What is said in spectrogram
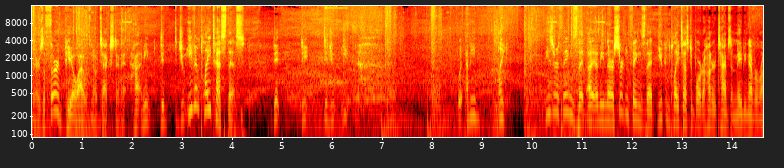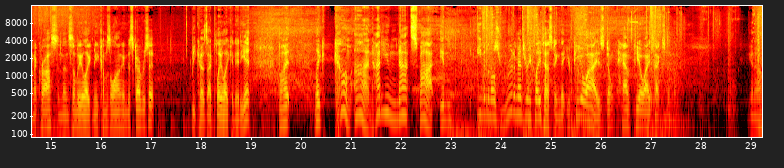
there's a third POI with no text in it. I mean, did did you even playtest this? Did did did you? E what, I mean, like these are things that I, I, mean, there are certain things that you can play test a board a hundred times and maybe never run across, and then somebody like me comes along and discovers it because I play like an idiot. But like, come on, how do you not spot in even the most rudimentary playtesting that your POIs don't have POI text in them? you know?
